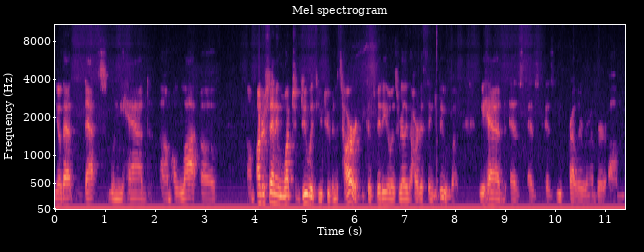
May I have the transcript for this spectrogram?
you know that that's when we had um, a lot of um, understanding what to do with YouTube, and it's hard because video is really the hardest thing to do, but we had, as as as you probably remember, um,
